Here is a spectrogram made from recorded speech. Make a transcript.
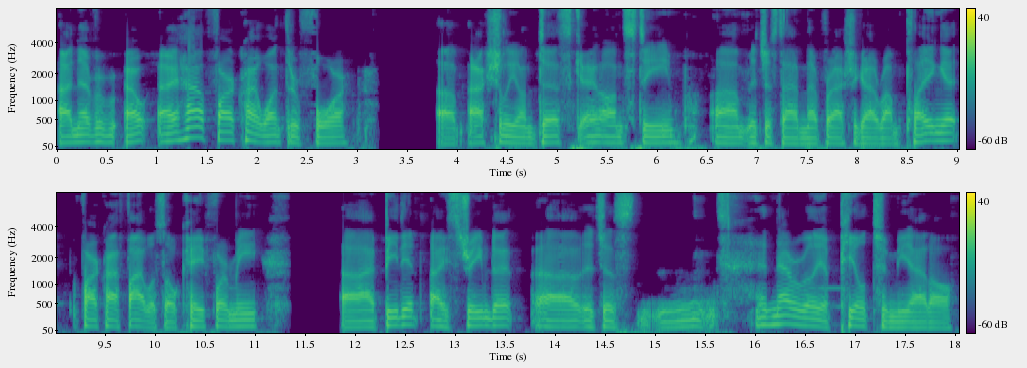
I never. I, I have Far Cry 1 through 4 um, actually on disc and on Steam. Um, it's just that I never actually got around playing it. Far Cry 5 was okay for me. Uh, I beat it. I streamed it. Uh, it just it never really appealed to me at all.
